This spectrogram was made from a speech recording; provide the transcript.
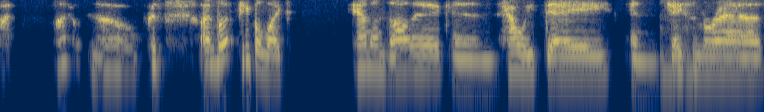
I, I don't know because I love people like Anna Nalick and Howie Day and mm-hmm. Jason Mraz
